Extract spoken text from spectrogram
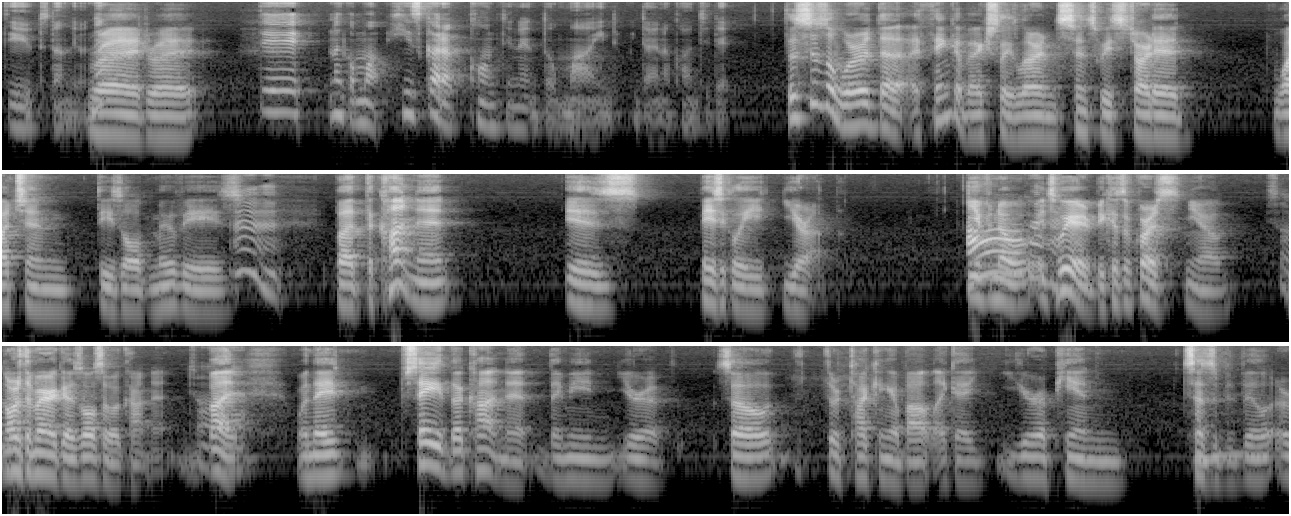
て言ってたんだよね Right, right. でなんかまあ he's got a continental mind みたいな感じで This is a word that I think I've actually learned since we started watching these old movies. But the continent is basically Europe. Even though it's weird because, of course, you know, North America is also a continent. But yeah. when they say the continent, they mean Europe. So they're talking about like a European sensibility or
